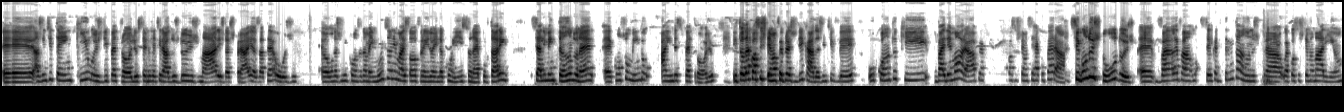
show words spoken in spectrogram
É, a gente tem quilos de petróleo sendo retirados dos mares, das praias, até hoje. É onde a gente encontra também muitos animais sofrendo ainda com isso, né? Por estarem se alimentando, né? É, consumindo ainda esse petróleo e todo o ecossistema foi prejudicado. A gente vê o quanto que vai demorar para o ecossistema se recuperar. Segundo estudos, é, vai levar cerca de 30 anos para o ecossistema marinho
